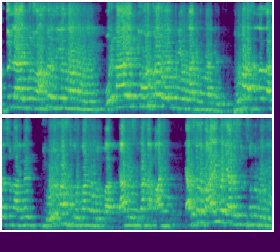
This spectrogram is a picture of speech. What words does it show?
அப்துல்லா இப்னு அம்ர் ரலியல்லாஹு அவர்கள் ஒரு நாளைக்கு ஒரு குர்ஆன் ஓதக்கூடியவர்களாக இருந்தார்கள். பெருமானா ஸல்லல்லாஹு அலைஹி சொன்னார்கள் நீ ஒரு மாசம் குர்ஆன் ஓதுப்பா யார் சொல்றா நான் வாலிபன். யார் சொல்ல வாலிபன் யார் சொல்ல சொன்னபோது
